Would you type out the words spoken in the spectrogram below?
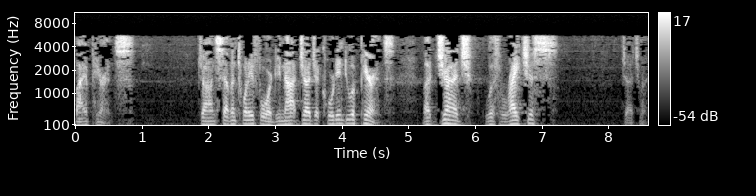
by appearance. John 7:24 Do not judge according to appearance, but judge with righteous judgment.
